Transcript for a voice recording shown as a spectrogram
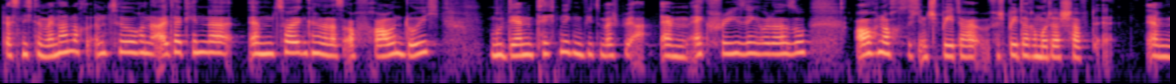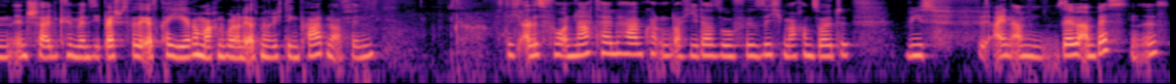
dass nicht nur Männer noch im höheren Alter Kinder ähm, zeugen können, sondern dass auch Frauen durch moderne Techniken wie zum Beispiel ähm, Egg Freezing oder so auch noch sich in später, für spätere Mutterschaft äh, ähm, entscheiden können, wenn sie beispielsweise erst Karriere machen wollen und erstmal einen richtigen Partner finden. Was nicht alles Vor- und Nachteile haben kann und auch jeder so für sich machen sollte, wie es für einen am, selber am besten ist.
